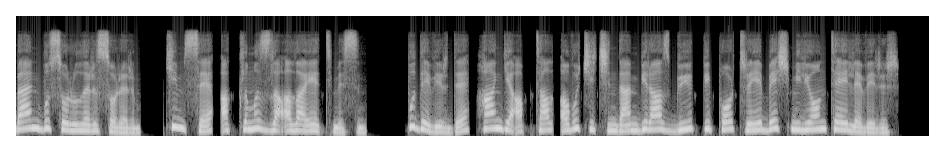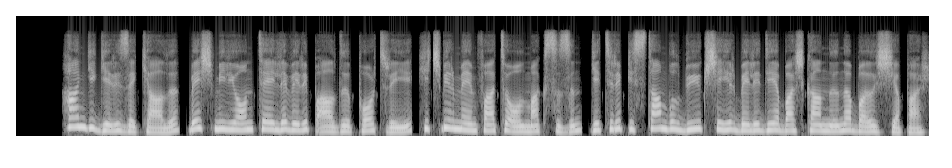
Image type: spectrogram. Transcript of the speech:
Ben bu soruları sorarım. Kimse, aklımızla alay etmesin. Bu devirde, hangi aptal, avuç içinden biraz büyük bir portreye 5 milyon TL verir? Hangi geri zekalı, 5 milyon TL verip aldığı portreyi, hiçbir menfaati olmaksızın, getirip İstanbul Büyükşehir Belediye Başkanlığına bağış yapar?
